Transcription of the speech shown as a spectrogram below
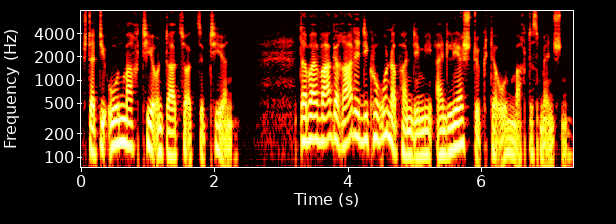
statt die Ohnmacht hier und da zu akzeptieren. Dabei war gerade die Corona-Pandemie ein Lehrstück der Ohnmacht des Menschen.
